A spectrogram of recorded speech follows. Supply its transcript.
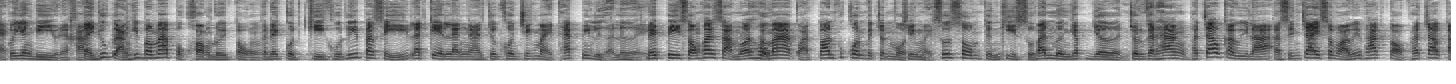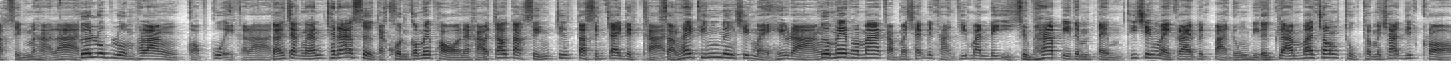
กก็ยังดีอยู่นะครับ แต่ยุคหลังที่พม่าปกครองโดยตรง ก็ได้กดขี่ขูดรีดภาษี และเกณฑ์แรงงานจนคนเชียงใหม่แทบไม่เหลือเลย ในปี 2306พม่ากว่าต้อนผู้คนไปจนหมดเชียงใหม่สู้โทรมถึงขีดสุดบ้านเมืองยับเยิน จนกระทั่งพระเจ้ากาวิระตัดสินใจสวามิภักดิ์ต่อพระเจ้าตักสินมหาราช เพื่อรวบรวมพลังกอบกู้เอกราช หลังจากนั้นชนะศึกแต่คนก็ไม่พอนะครับพระเจ้าตักสินจึงตัดสินใจเด็ดขาด สั่งให้ทิ้งเมืองเชียงใหม่ให้ร้าง เพื่อไม่ให้พม่ากลับมาใช้เป็นฐานที่มั่นได้อีก 15 ปีเต็มๆที่เชียงใหม่กลายเป็นป่าดงดิบตึกรามบ้านช่องถูกธรรมชาติยึดครอง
